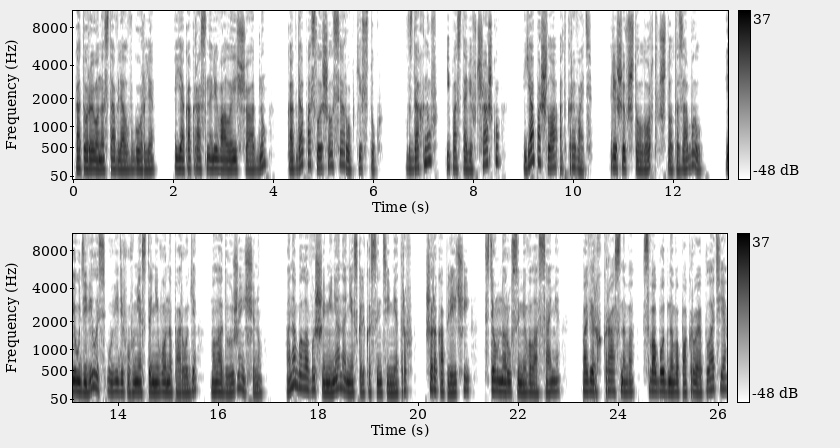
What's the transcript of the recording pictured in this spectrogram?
который он оставлял в горле. Я как раз наливала еще одну, когда послышался робкий стук. Вздохнув и поставив чашку, я пошла открывать, решив, что лорд что-то забыл, и удивилась, увидев вместо него на пороге молодую женщину. Она была выше меня на несколько сантиметров, широкоплечий, с темно-русыми волосами, поверх красного, свободного покроя платья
